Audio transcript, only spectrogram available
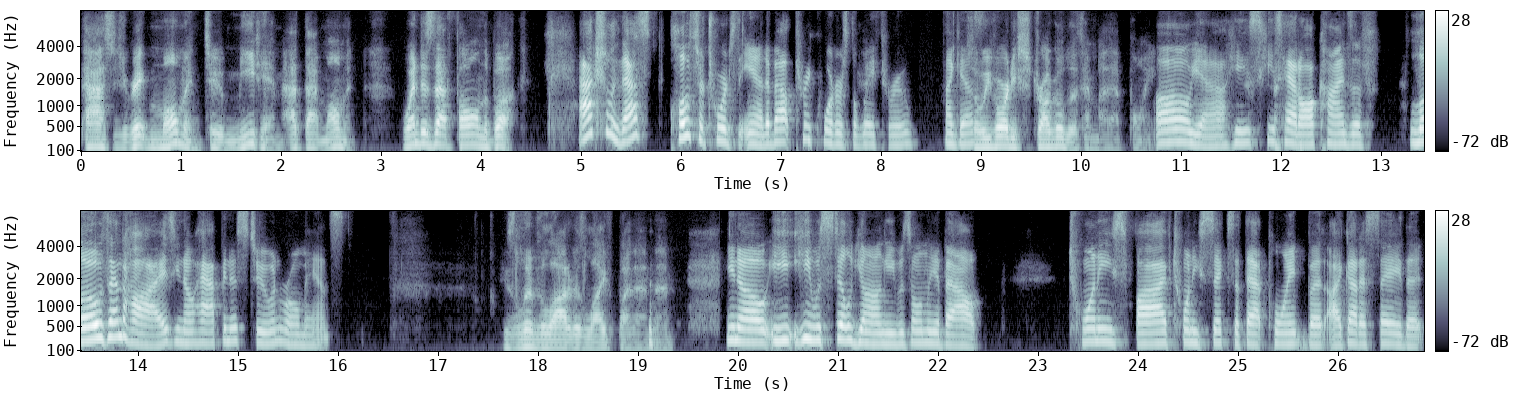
passage, a great moment to meet him at that moment. When does that fall in the book? Actually, that's closer towards the end, about three quarters the way through, I guess. So we've already struggled with him by that point. Oh yeah, he's he's had all kinds of lows and highs, you know, happiness too and romance. He's lived a lot of his life by then then. you know, he he was still young. He was only about 25, 26 at that point, but I got to say that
